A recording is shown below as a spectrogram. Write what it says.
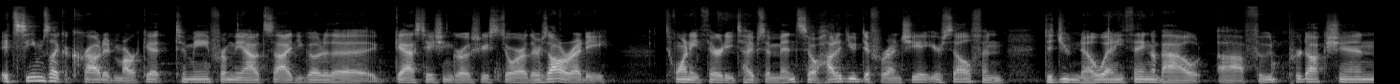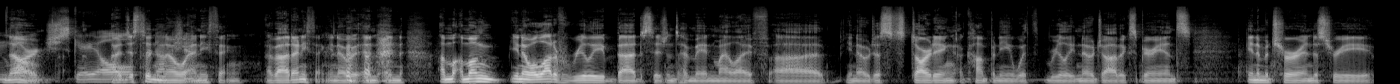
it seems like a crowded market to me from the outside. You go to the gas station, grocery store, there's already 20, 30 types of mints. So how did you differentiate yourself? And did you know anything about uh, food production, No. large scale? I just didn't know anything about anything, you know. And, and among you know a lot of really bad decisions I've made in my life, uh, you know, just starting a company with really no job experience in a mature industry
